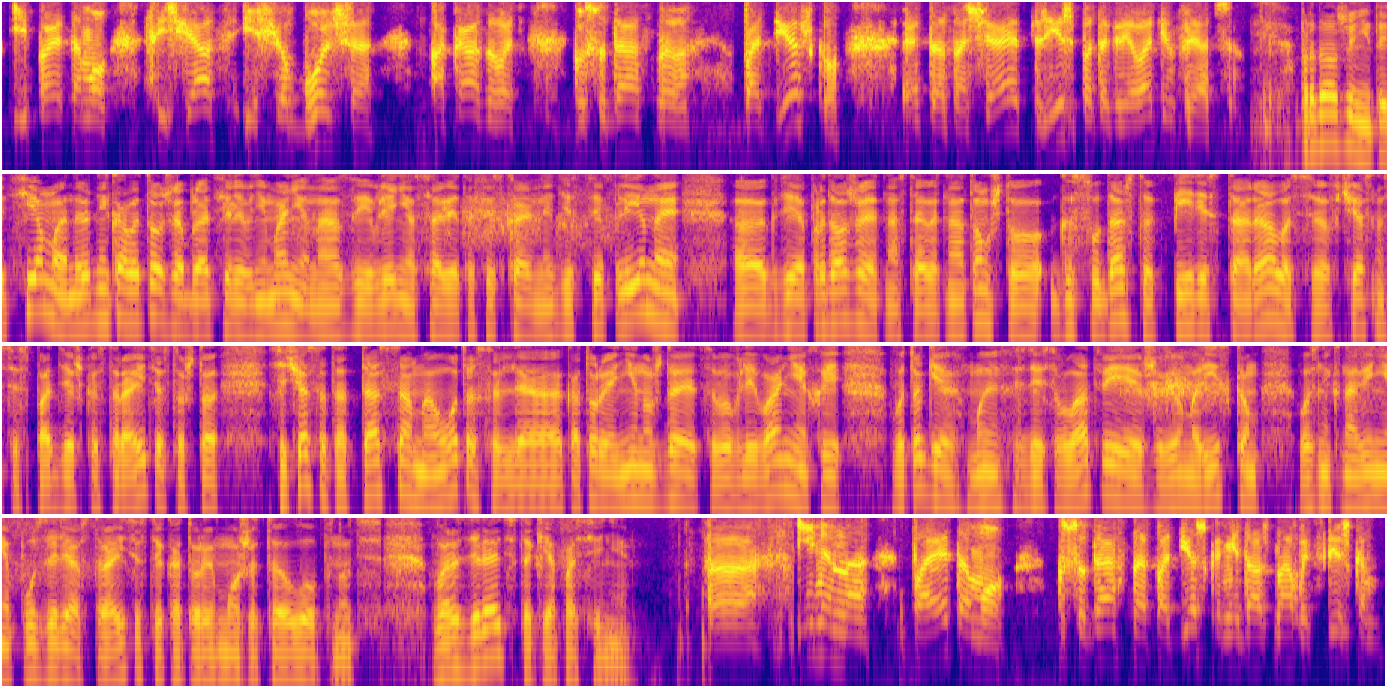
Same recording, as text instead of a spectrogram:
И поэтому сейчас еще больше оказывать государственную поддержку, это означает лишь подогревать инфляцию. Продолжение этой темы. Наверняка вы тоже обратили внимание на заявление Совета фискальной дисциплины, э, где продолжает настаивать на том, что государство перестаралось, в частности, с поддержкой строительства, что сейчас это та самая отрасль, э, которая не нуждается во вливаниях, и в итоге мы здесь, в Латвии, живем риском возникновения пузыря в строительстве, который может лопнуть. Вы разделяете такие опасения? Именно поэтому государственная поддержка не должна быть слишком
